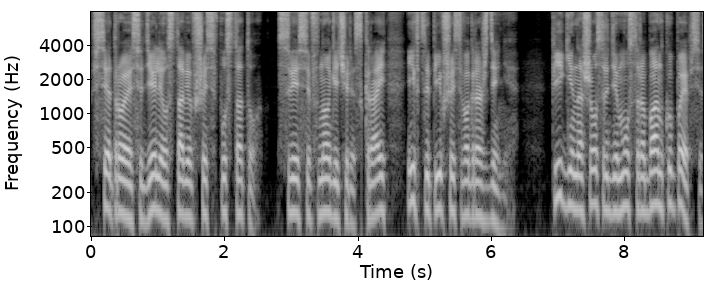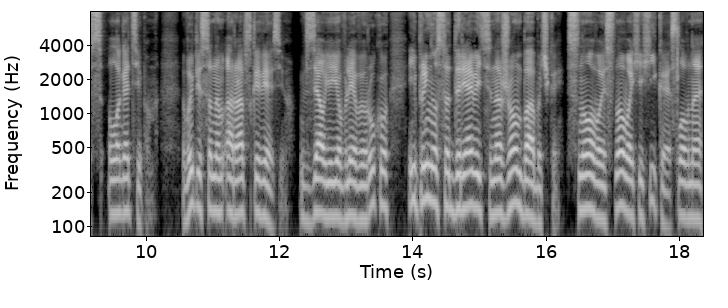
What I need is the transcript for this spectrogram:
Все трое сидели, уставившись в пустоту, свесив ноги через край и вцепившись в ограждение. Пигги нашел среди мусора банку пепси с логотипом, выписанным арабской вязью. Взял ее в левую руку и принялся дырявить ножом бабочкой, снова и снова хихикая, словно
